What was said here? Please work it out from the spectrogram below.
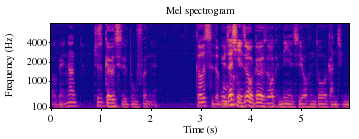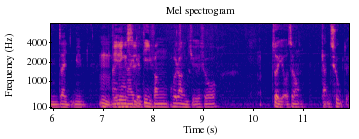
，OK，那就是歌词的部分呢。歌词的部分，你在写这首歌的时候，肯定也是有很多感情在里面。嗯，一定哪一个，地方会让你觉得说最有这种感触的？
